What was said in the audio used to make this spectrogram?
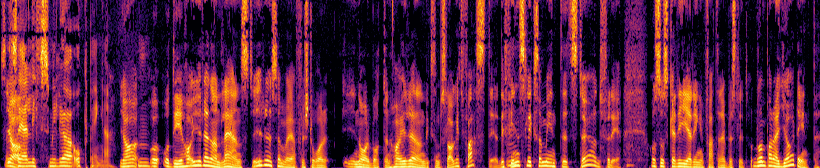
så att Ja. säga, livsmiljö och pengar. Ja, Mm. och, och det har ju redan Länsstyrelsen vad jag förstår i Norrbotten har ju redan liksom slagit fast det. Det Mm. finns liksom inte ett stöd för det. Och så ska regeringen fatta det här beslutet och de bara gör det inte.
